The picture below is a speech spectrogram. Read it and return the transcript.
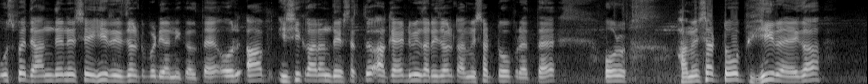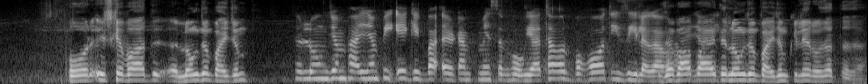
उस पर ध्यान देने से ही रिज़ल्ट बढ़िया निकलता है। और आप इसी कारण देख सकते हो अकेडमी का रिज़ल्ट हमेशा टॉप रहता है और हमेशा टॉप ही रहेगा। और इसके बाद long jump high jump long jump high jump भी एक एक बार अटेम्प्ट में सब हो गया था और बहुत इजी लगा जब आप आए थे long jump high jump clear हो जाता था?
